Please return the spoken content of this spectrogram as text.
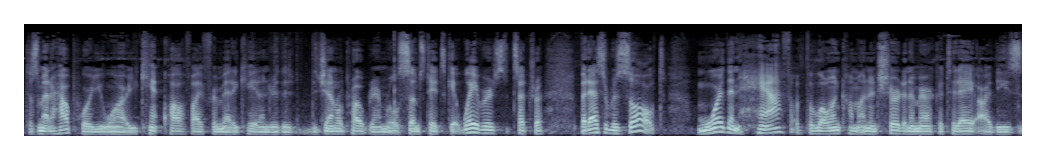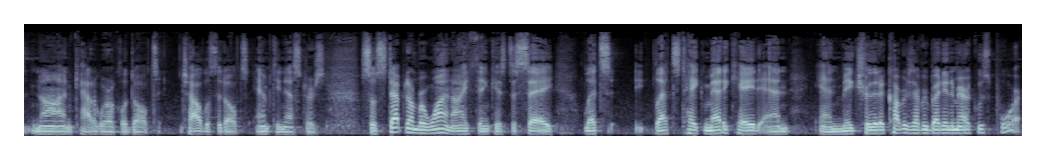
doesn't matter how poor you are, you can't qualify for Medicaid under the, the general program rules. Some states get waivers, et cetera. But as a result, more than half of the low income uninsured in America today are these non categorical adults, childless adults, empty nesters. So step number one, I think, is to say let's let's take Medicaid and and make sure that it covers everybody in America who's poor.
